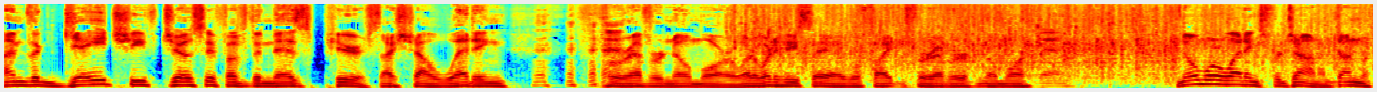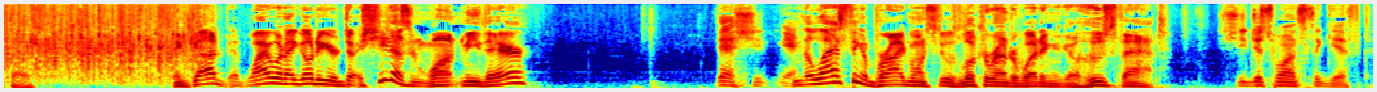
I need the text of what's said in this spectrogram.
I'm the gay Chief Joseph of the Nez Perce. I shall wedding forever no more. What, what did he say? I will fight forever no more. No more weddings for John. I'm done with those. And God, why would I go to your? do- She doesn't want me there. yeah, she yeah. And the last thing a bride wants to do is look around her wedding and go, "Who's that?" She just wants the gift.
